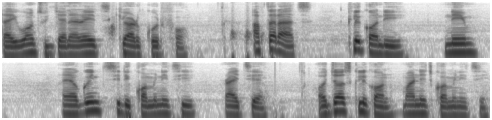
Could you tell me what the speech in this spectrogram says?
that you want to generate qr code for. After that click on the name and you're going to see the community right here. Or just click on manage community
